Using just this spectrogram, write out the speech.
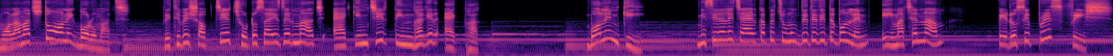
মলা মাছ তো অনেক বড় মাছ। পৃথিবীর সবচেয়ে ছোট সাইজের মাছ এক ইঞ্চির তিন ভাগের এক ভাগ। বলেন কি? মিসির আলী চায়ের কাপে চুমুক দিতে দিতে বললেন, এই মাছের নাম পেরোসিপ্রিস ফিশ।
